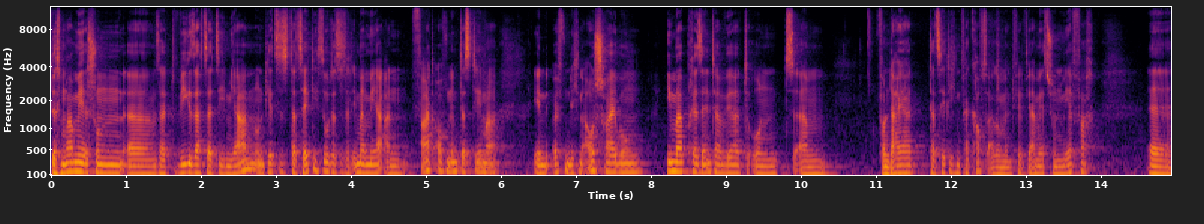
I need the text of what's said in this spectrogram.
Das machen wir schon äh, seit, wie gesagt, seit sieben Jahren und jetzt ist es tatsächlich so, dass es halt immer mehr an Fahrt aufnimmt, das Thema in öffentlichen Ausschreibungen immer präsenter wird und ähm, von daher tatsächlich ein Verkaufsargument wird. Wir haben jetzt schon mehrfach äh,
